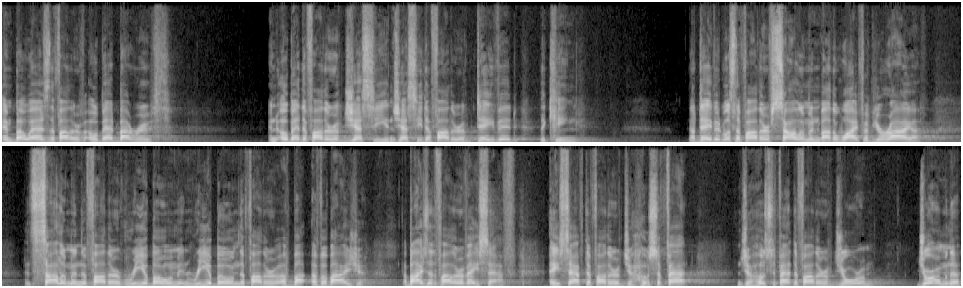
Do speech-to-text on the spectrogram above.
and Boaz, the father of Obed by Ruth. And Obed, the father of Jesse, and Jesse, the father of David, the king. Now, David was the father of Solomon by the wife of Uriah, and Solomon, the father of Rehoboam, and Rehoboam, the father of, of Abijah, Abijah, the father of Asaph. Asaph, the father of Jehoshaphat, Jehoshaphat the father of Joram. Joram the,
